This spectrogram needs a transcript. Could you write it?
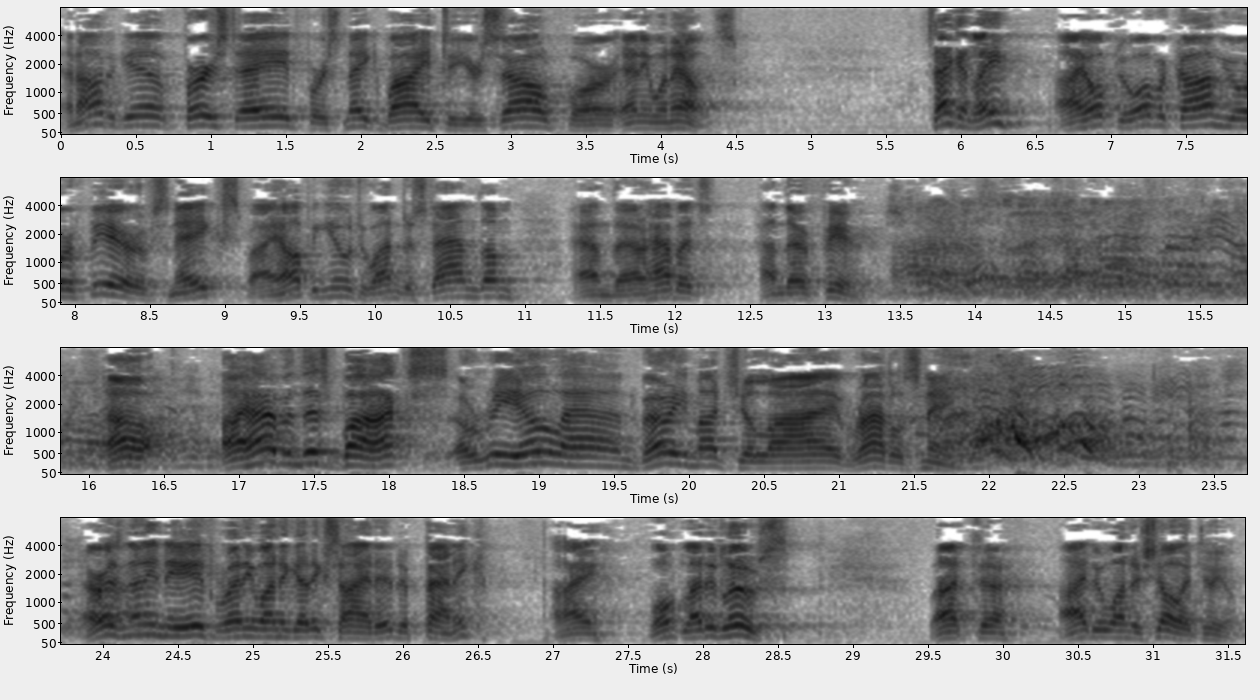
and how to give first aid for snake bite to yourself or anyone else. Secondly, I hope to overcome your fear of snakes by helping you to understand them and their habits and their fears. Now, I have in this box a real and very much alive rattlesnake. There isn't any need for anyone to get excited or panic. I won't let it loose. But uh, I do want to show it to you.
